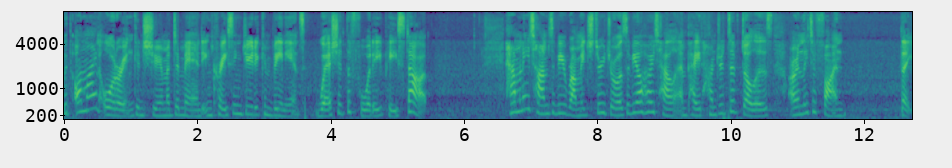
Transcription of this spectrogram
With online ordering consumer demand increasing due to convenience, where should the 4DP start? How many times have you rummaged through drawers of your hotel and paid hundreds of dollars only to find that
